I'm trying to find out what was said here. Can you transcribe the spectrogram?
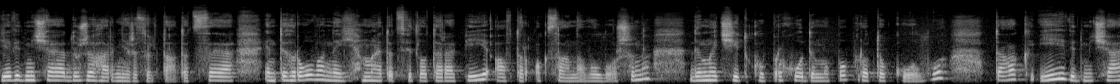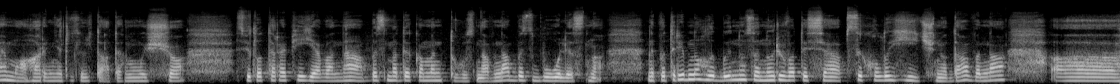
Я відмічаю дуже гарні результати. Це інтегрований метод світлотерапії, автор Оксана Волошина, де ми чітко проходимо по протоколу, так і відмічаємо гарні результати, тому що світлотерапія вона безмедикаментозна, вона безболісна. Не потрібно глибинно занурюватися психологічно. Да? Вона, а,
